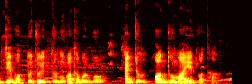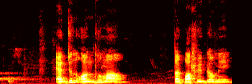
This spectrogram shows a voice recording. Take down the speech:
যে ভক্ত চরিত্র নিয়ে কথা বলব, একজন অন্ধ মায়ের কথা। একজন অন্ধ মা তার পাশের গ্রামে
